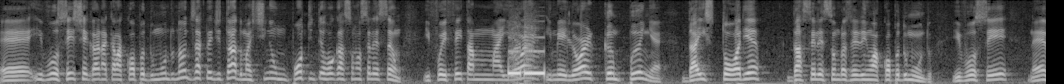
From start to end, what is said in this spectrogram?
É, e vocês chegaram naquela Copa do Mundo não desacreditado, mas tinha um ponto de interrogação na seleção. E foi feita a maior e melhor campanha da história da seleção brasileira em uma Copa do Mundo. E você né,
